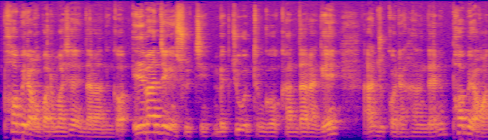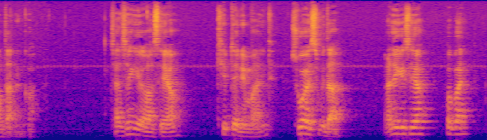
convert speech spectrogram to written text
펍이라고 발음하셔야 된다는 거. 일반적인 술집 맥주 같은 거 간단하게 안주거리 하는 데는 펍이라고 한다는 거. 잘 챙겨가세요. Keep that in mind. 수고하셨습니다. 안녕히 계세요. 바이바이.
